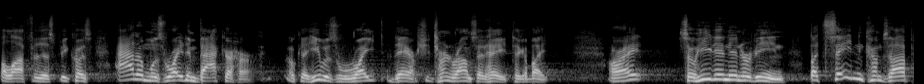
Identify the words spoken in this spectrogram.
a lot for this because Adam was right in back of her. Okay, he was right there. She turned around and said, Hey, take a bite. All right? So he didn't intervene. But Satan comes up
